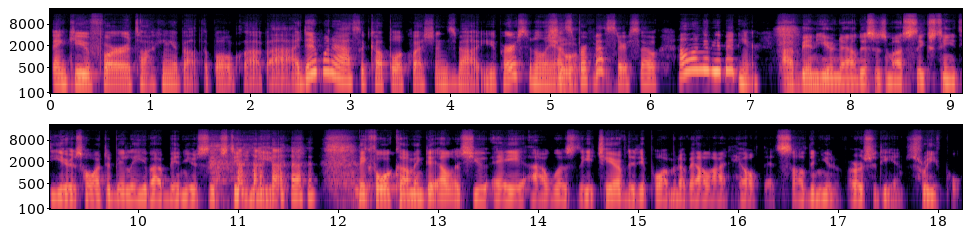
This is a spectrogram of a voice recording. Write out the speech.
thank you for talking about the Bold Club. Uh, I did want to ask a couple of questions about you personally sure. as a professor. So, how long have you been here? I've been here now. This is my 16th year. It's hard to believe I've been here 16 years. Before coming to LSUA, I was the chair of the Department of Allied Health at Southern University in Shreveport.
